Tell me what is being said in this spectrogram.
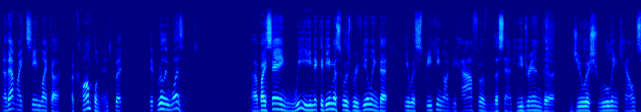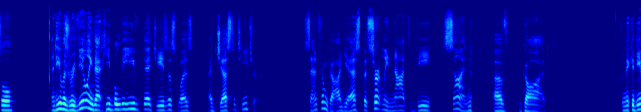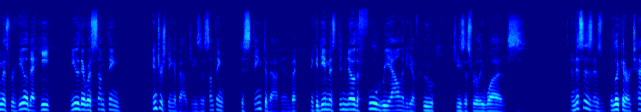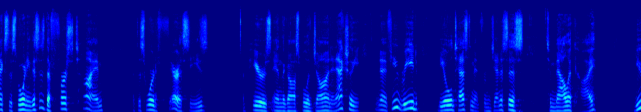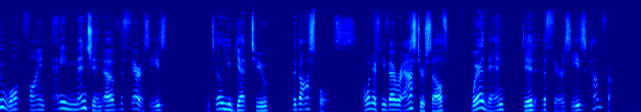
Now, that might seem like a, a compliment, but it really wasn't. Uh, by saying we, Nicodemus was revealing that he was speaking on behalf of the Sanhedrin, the Jewish ruling council, and he was revealing that he believed that Jesus was a, just a teacher. Sent from God, yes, but certainly not the Son of God. So Nicodemus revealed that he knew there was something interesting about Jesus, something distinct about him, but Nicodemus didn't know the full reality of who Jesus really was. And this is, as we look at our text this morning, this is the first time that this word Pharisees appears in the Gospel of John. And actually, you know, if you read the Old Testament from Genesis to Malachi, you won't find any mention of the Pharisees until you get to the Gospels. I wonder if you've ever asked yourself, where then did the Pharisees come from?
